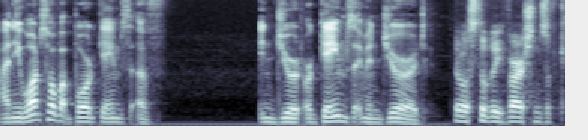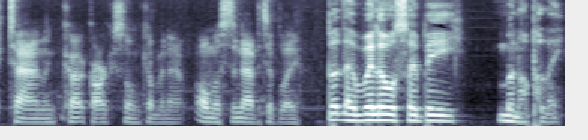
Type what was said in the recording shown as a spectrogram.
And you want to talk about board games that have endured or games that have endured. There will still be versions of Catan and Car- Carcassonne coming out, almost inevitably. but there will also be Monopoly.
